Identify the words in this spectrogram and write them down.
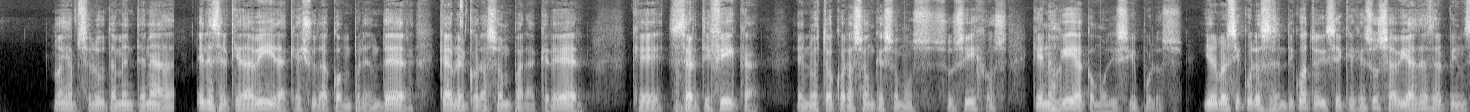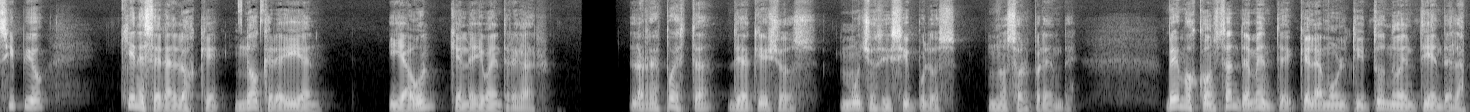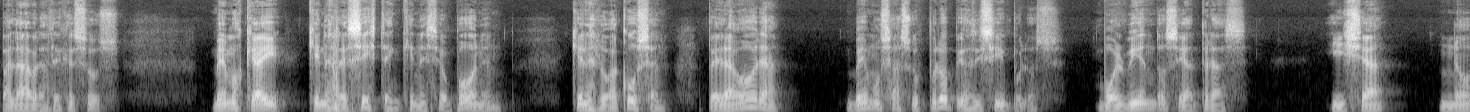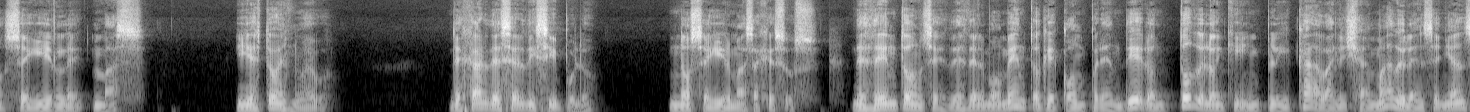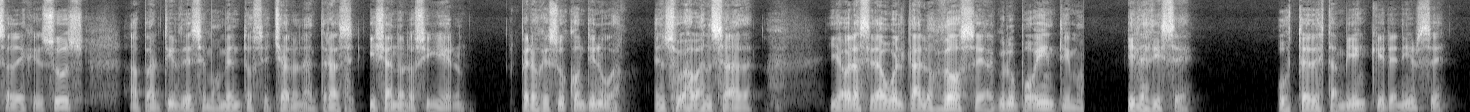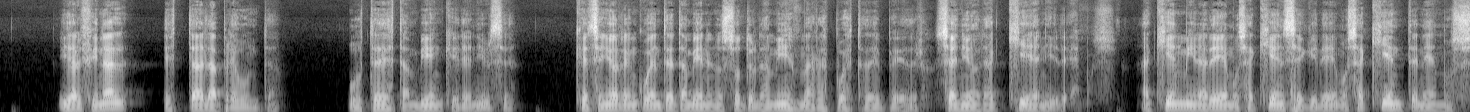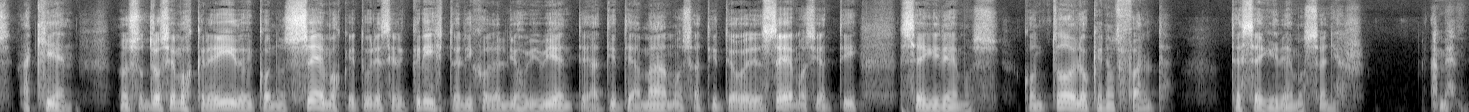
no hay absolutamente nada. Él es el que da vida, que ayuda a comprender, que abre el corazón para creer, que certifica, en nuestro corazón que somos sus hijos, que nos guía como discípulos. Y el versículo 64 dice que Jesús sabía desde el principio quiénes eran los que no creían y aún quién le iba a entregar. La respuesta de aquellos muchos discípulos nos sorprende. Vemos constantemente que la multitud no entiende las palabras de Jesús. Vemos que hay quienes resisten, quienes se oponen, quienes lo acusan, pero ahora vemos a sus propios discípulos volviéndose atrás y ya no seguirle más. Y esto es nuevo. Dejar de ser discípulo, no seguir más a Jesús. Desde entonces, desde el momento que comprendieron todo lo que implicaba el llamado y la enseñanza de Jesús, a partir de ese momento se echaron atrás y ya no lo siguieron. Pero Jesús continúa en su avanzada y ahora se da vuelta a los doce, al grupo íntimo, y les dice, ¿ustedes también quieren irse? Y al final está la pregunta, ¿ustedes también quieren irse? Que el Señor encuentre también en nosotros la misma respuesta de Pedro. Señor, ¿a quién iremos? ¿A quién miraremos? ¿A quién seguiremos? ¿A quién tenemos? ¿A quién? Nosotros hemos creído y conocemos que tú eres el Cristo, el Hijo del Dios viviente. A ti te amamos, a ti te obedecemos y a ti seguiremos. Con todo lo que nos falta, te seguiremos, Señor. Amén.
